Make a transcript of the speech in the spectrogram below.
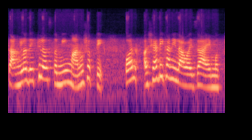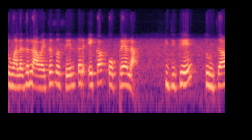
चांगलं देखील असतं मी मानू शकते. पण अशा ठिकाणी लावायचं आहे मग तुम्हाला जर लावायचंच असेल तर एका कोपऱ्याला की जिथे तुमचा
